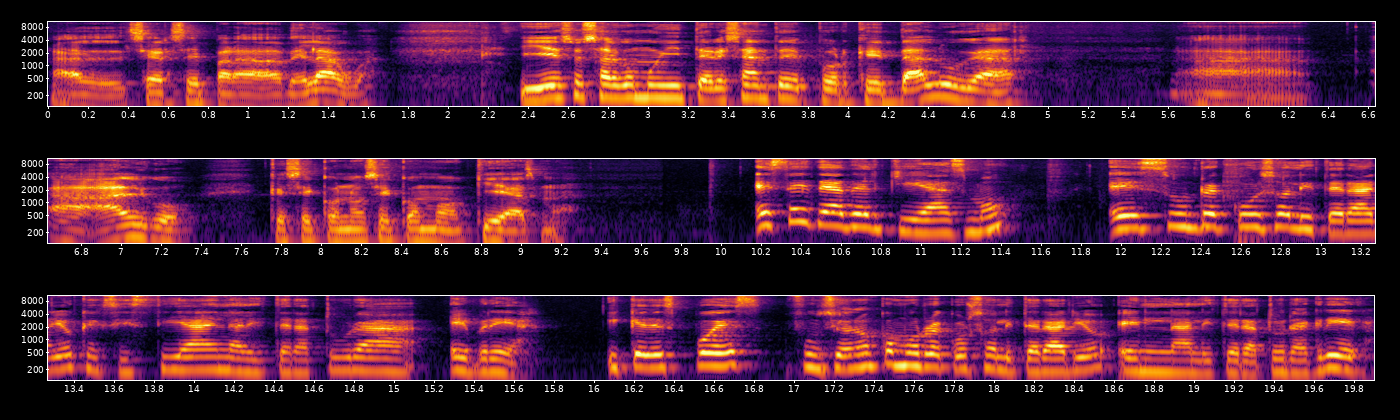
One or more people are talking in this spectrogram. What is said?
al ser separada del agua. Y eso es algo muy interesante porque da lugar a, algo que se conoce como quiasmo. Esta idea del quiasmo es un recurso literario que existía en la literatura hebrea y que después funcionó como recurso literario en la literatura griega.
